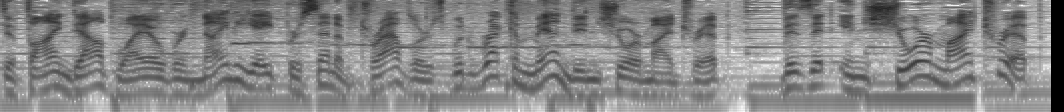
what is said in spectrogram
To find out why over 98% of travelers would recommend Insure My Trip, Visit InsureMyTrip.com.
